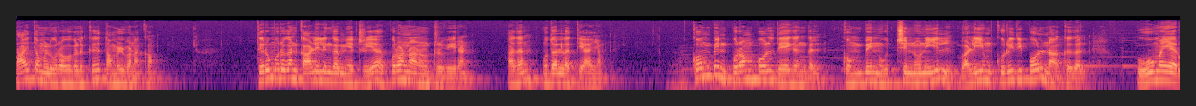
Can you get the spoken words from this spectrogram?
தாய் தமிழ் உறவுகளுக்கு தமிழ் வணக்கம். திருமுருகன் காளிலிங்கம் இயற்றிய புறநானூற்று வீரன் அதன் முதல் அத்தியாயம். கொம்பின் புறம் போல் தேகங்கள் கொம்பின் உச்சி நுனியில் வலியும் குருதி போல் நாக்குகள் ஊமையர்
